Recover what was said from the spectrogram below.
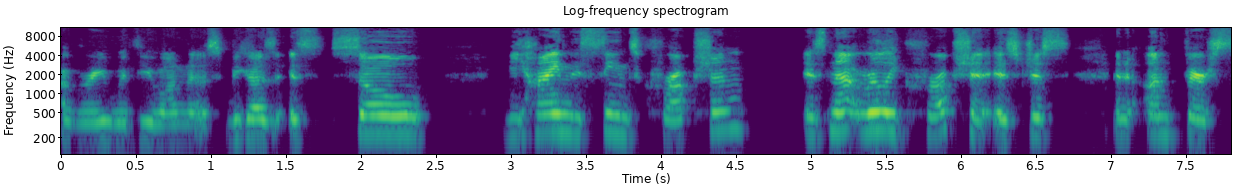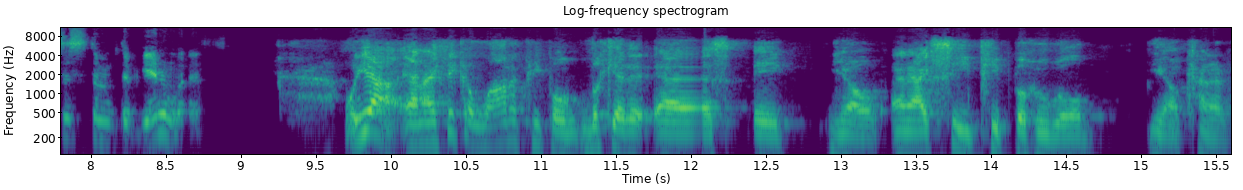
agree with you on this because it's so behind the scenes corruption. It's not really corruption. It's just an unfair system to begin with. Well, yeah, and I think a lot of people look at it as a, you know, and I see people who will, you know, kind of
